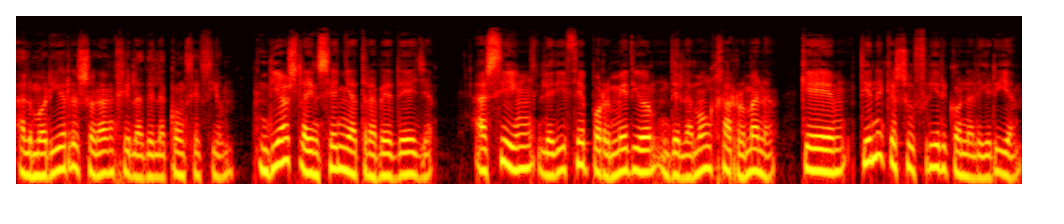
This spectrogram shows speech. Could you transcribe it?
al morir Sor Ángela de la Concepción. Dios la enseña a través de ella. Así le dice por medio de la monja romana que tiene que sufrir con alegría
